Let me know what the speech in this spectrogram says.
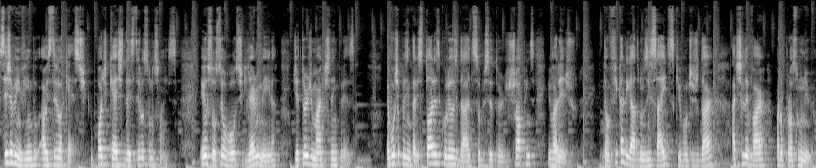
Seja bem-vindo ao Estrela Cast, o podcast da Estrela Soluções. Eu sou seu host, Guilherme Meira, diretor de marketing da empresa. Eu vou te apresentar histórias e curiosidades sobre o setor de shoppings e varejo. Então fica ligado nos insights que vão te ajudar a te levar para o próximo nível.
